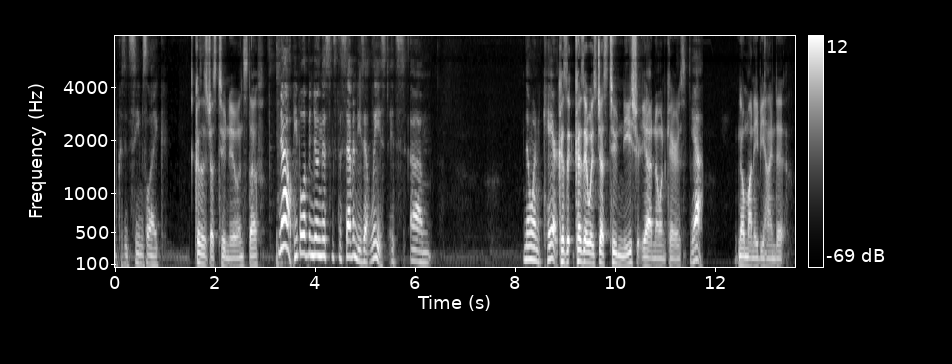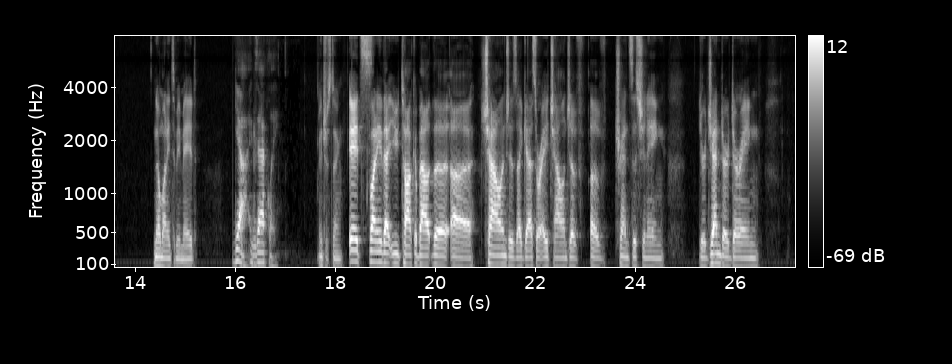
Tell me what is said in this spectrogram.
Because it seems like Because it's just too new and stuff. no, people have been doing this since the 70s at least. It's um no one cares. Because it, cause it was just too niche. Yeah, no one cares. Yeah. No money behind it. No money to be made. Yeah, exactly. Interesting. It's funny that you talk about the uh, challenges, I guess, or a challenge of of transitioning your gender during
